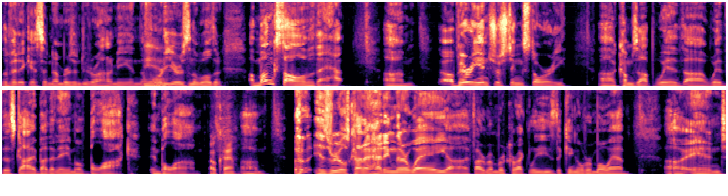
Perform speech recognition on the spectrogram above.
Leviticus and Numbers and Deuteronomy and the Yeah. forty years in the wilderness. Amongst all of that, um, a very interesting story uh, comes up with uh, with this guy by the name of Balak and Balaam. Okay. Um, Israel's kind of heading their way. Uh, if I remember correctly, he's the king over Moab, uh, and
